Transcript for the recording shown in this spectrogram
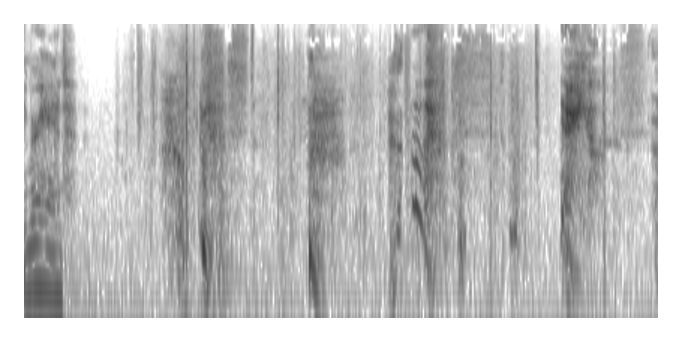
Give me your hand. There you go.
